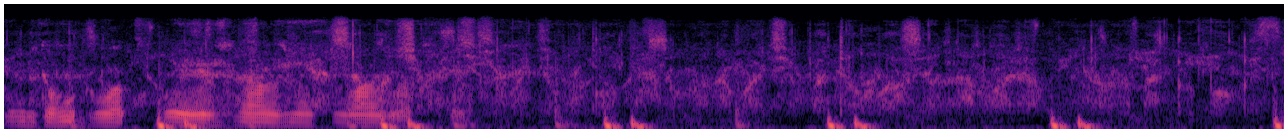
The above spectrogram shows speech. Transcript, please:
Dude, Don't go upstairs. Now it's making me want to go upstairs. What do I do? Oh god, I don't like this.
